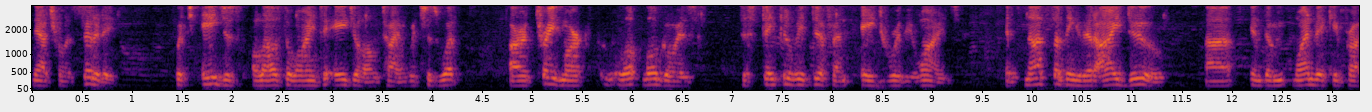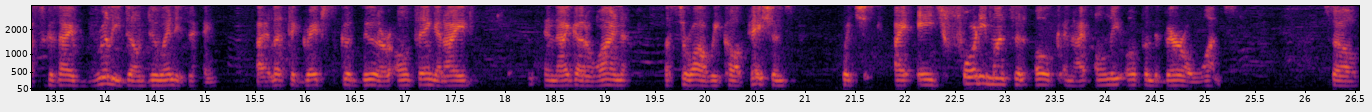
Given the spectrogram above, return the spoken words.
natural acidity, which ages, allows the wine to age a long time, which is what our trademark lo- logo is distinctively different age-worthy wines. And it's not something that I do uh, in the winemaking process because I really don't do anything. I let the grapes go do their own thing, and I and I got a wine, a Syrah we call Patience, which I aged 40 months in oak, and I only opened the barrel once. So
